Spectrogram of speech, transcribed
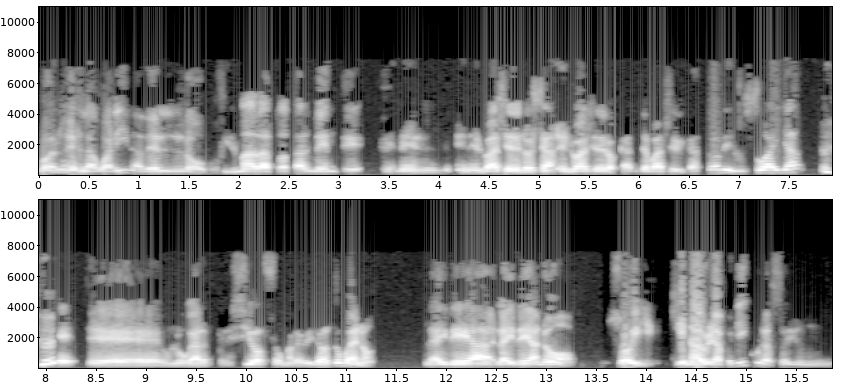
Bueno, es la guarida del lobo, filmada totalmente en el, en el Valle de los el Valle de los Valle del Castor, en Ushuaia, este, un lugar precioso, maravilloso. Bueno, la idea, la idea no, soy quien abre la película, soy un,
